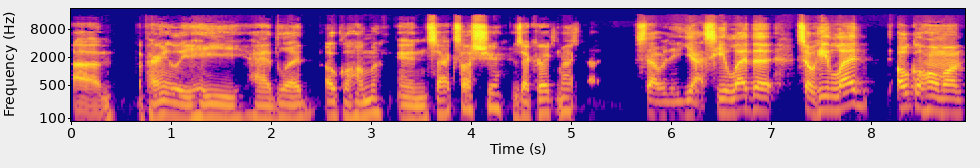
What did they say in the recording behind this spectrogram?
um, apparently he had led Oklahoma in sacks last year. Is that correct, Mike? So that was yes, he led the so he led Oklahoma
